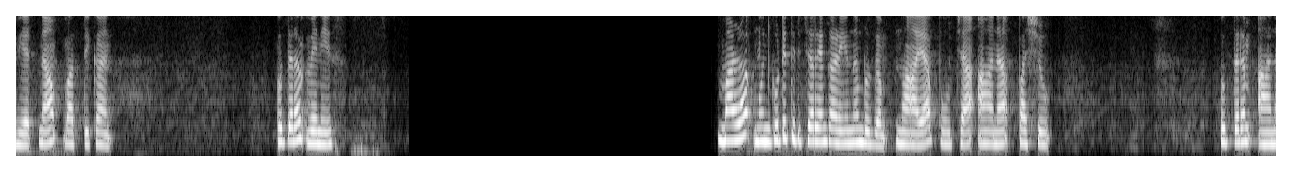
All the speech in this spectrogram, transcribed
Vietnam Vatican. ഉത്തരം വെനീസ്. മഴ മുൻകൂട്ടി തിരിച്ചറിയാൻ കഴിയുന്ന മൃഗം നായ പൂച്ച ആന പശു. ഉത്തരം ആന.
